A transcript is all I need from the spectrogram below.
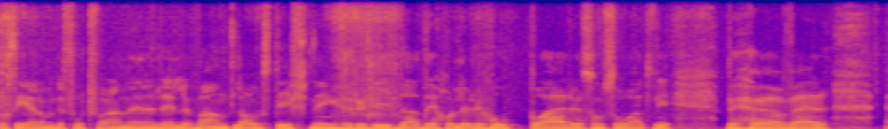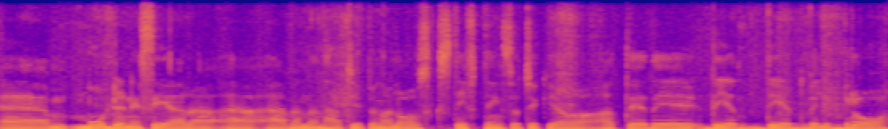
och ser om det fortfarande är en relevant lagstiftning, huruvida det håller ihop och är det som så att vi behöver eh, modernisera eh, även den här typen av lagstiftning så tycker jag att det, det, det, det är ett väldigt bra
